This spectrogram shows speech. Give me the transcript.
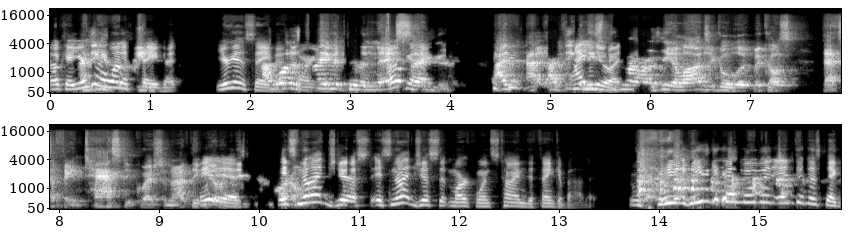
okay. You're gonna want to save it. You're gonna save I it. I want to save it to the next Okay. segment. I, I, I think I it needs to be it. our theological look because that's a fantastic question. I think It is. It's on not just. It's not just that Mark wants time to think about it. he- he's gonna move it into this thing.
